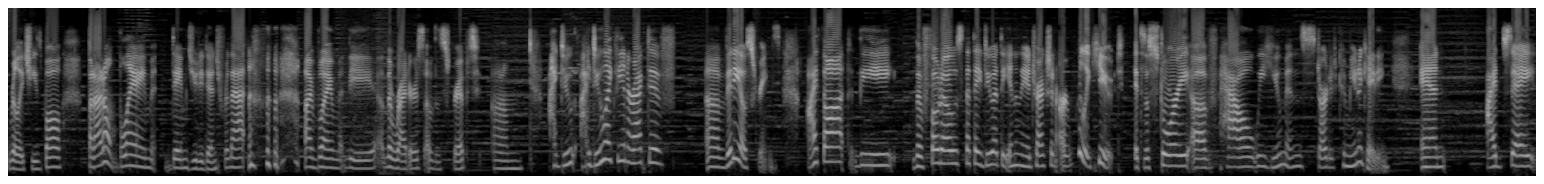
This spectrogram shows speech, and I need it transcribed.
really cheeseball, but I don't blame Dame Judi Dench for that. I blame the the writers of the script. Um, I do I do like the interactive uh, video screens. I thought the the photos that they do at the end of the attraction are really cute. It's a story of how we humans started communicating, and I'd say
